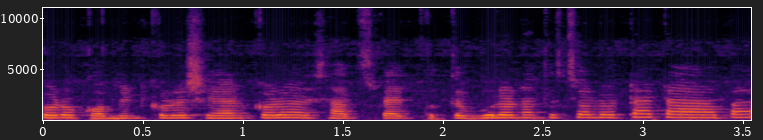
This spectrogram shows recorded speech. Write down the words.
করো কমেন্ট করো শেয়ার করো আর সাবস্ক্রাইব করতে ভুলো না। তো চলো, টাটা বাই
